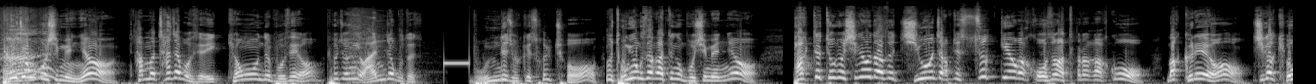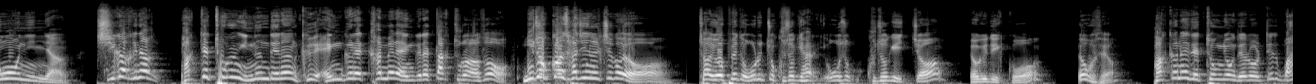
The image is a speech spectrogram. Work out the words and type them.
표정 보시면요. 한번 찾아보세요. 이 경호원들 보세요. 표정이 완전 붙어. 뭔데 저렇게 설쳐? 그 동영상 같은 거 보시면요. 박 대통령 신경 나서 지 혼자 갑자기 쓱 끼어갖고 어서 나타나갖고 막 그래요. 지가 경호원인 양. 지가 그냥 박 대통령 있는 데는 그 앵글에 카메라 앵글에 딱 들어와서 무조건 사진을 찍어요. 자 옆에도 오른쪽 구석이 한 구석이 있죠. 여기도 있고 이거 보세요. 박근혜 대통령 내려올 때도 막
